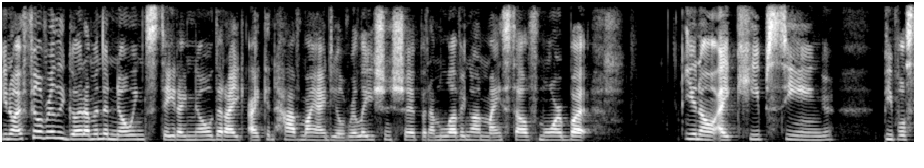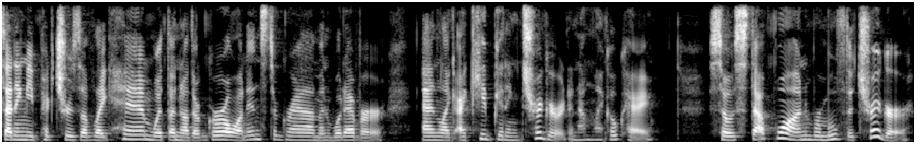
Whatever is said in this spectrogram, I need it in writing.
you know, I feel really good. I'm in the knowing state. I know that I, I can have my ideal relationship and I'm loving on myself more. But, you know, I keep seeing people sending me pictures of like him with another girl on Instagram and whatever. And like I keep getting triggered. And I'm like, okay. So, step one, remove the trigger.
